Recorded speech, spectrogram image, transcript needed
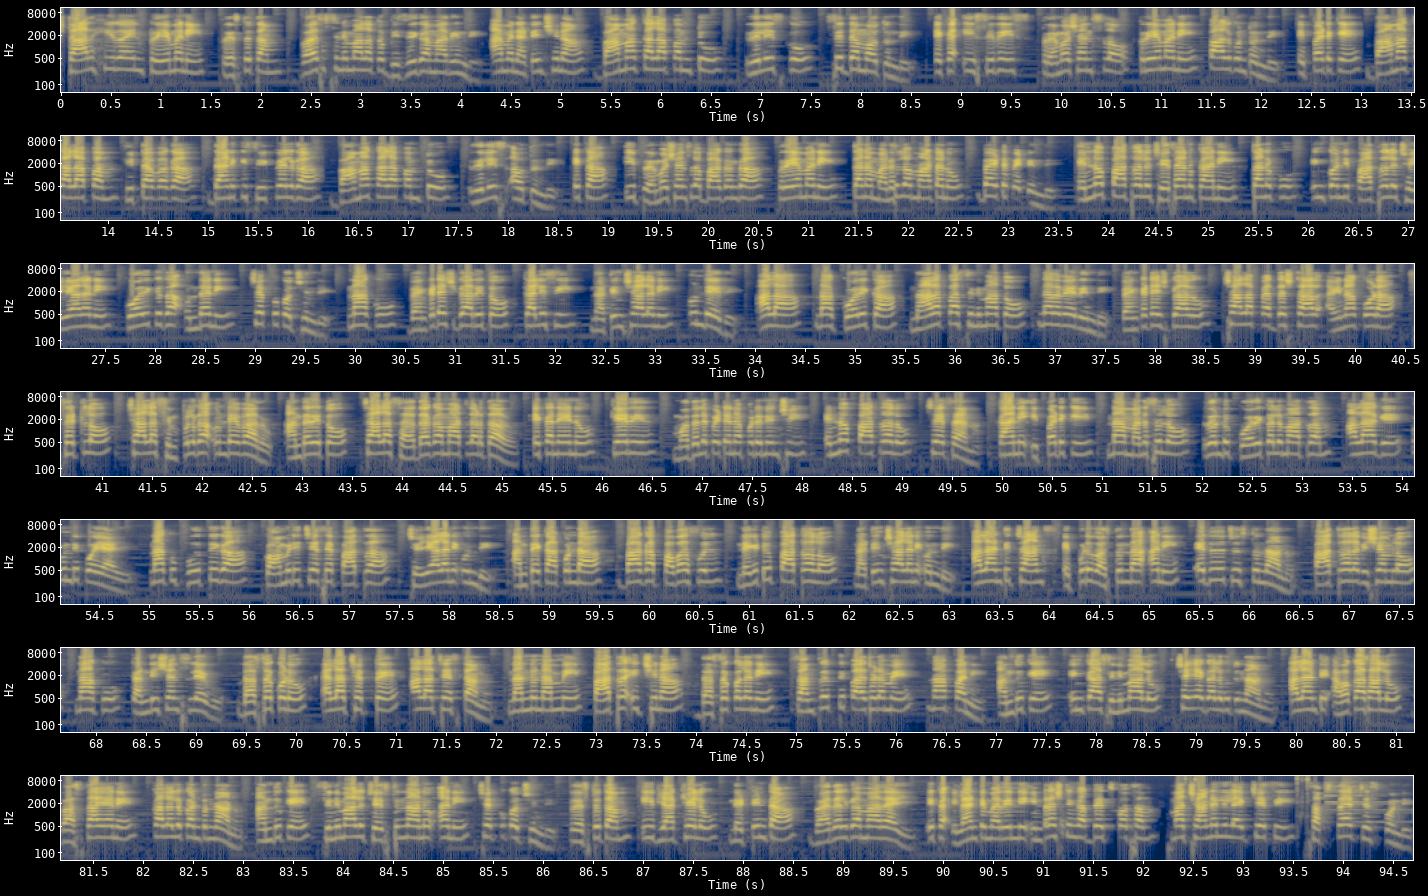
Star heroine ప్రేమని ప్రస్తుతం వరుస సినిమాలతో బిజీగా మారింది. ఆమె నటించిన బామా కలాపం టూ రిలీజ్కు సిద్ధమవుతుంది. ఇక ఈ సిరీస్ ప్రమోషన్స్లో ప్రేమని పాల్గొంటుంది. ఇప్పటికే బామా కలాపం హిట్ అవ్వగా దానికి సీక్వెల్గా బామా కలాపం టూ రిలీజ్ అవుతుంది. ఇక ఈ ప్రమోషన్స్లో భాగంగా ప్రేమని తన మనసులో మాటను బయటపెట్టింది. ఎన్నో పాత్రలు చేశాను కానీ తనకు ఇంకొన్ని పాత్రలు చేయాలని కోరికగా ఉందని చెప్పుకొచ్చింది. నాకు వెంకటేష్ గారితో కలిసి నటించాలని ఉండేది. అలా నా కోరిక నాలప్ప సినిమాతో నెరవేరింది. వెంకటేష్ గారు చాలా పెద్ద స్టార్ అయినా కూడా సెట్లో చాలా సింపుల్గా ఉండేవారు. అందరితో చాలా సరదాగా మాట్లాడతారు. ఇక నేను కెరీర్ మొదలు పెట్టినప్పటి నుంచి ఎన్నో పాత్రలు చేశాను. కానీ ఇప్పటికీ నా మనసులో రెండు కోరికలు మాత్రం అలాగే ఉండిపోయాయి. నాకు పూర్తిగా కామెడీ చేసే పాత్ర చేయాలని ఉంది. అంతేకాకుండా బాగా పవర్ఫుల్ నెగిటివ్ పాత్రలో నటించాలని ఉంది. అలాంటి ఛాన్స్ ఎప్పుడు వస్తుందా అని ఎదురు చూస్తున్నాను పాత్రల విషయంలో నాకు కండిషన్స్ లేవు. దర్శకుడు ఎలా చెప్తే అలా చేస్తాను. నన్ను నమ్మి పాత్ర ఇచ్చిన దర్శకులని సంతృప్తి పరచడమే నా పని. అందుకే ఇంకా సినిమాలు చేయగలుగుతున్నాను. అలాంటి అవకాశాలు వస్తాయనే కలలు కంటున్నాను. అందుకే సినిమాలు చేస్తున్నాను అని చెప్పుకొచ్చింది. ప్రస్తుతం ఈ వ్యాఖ్యలు నెట్టింట వైరల్గా మారాయి. ఇక ఇలాంటి మరిన్ని ఇంట్రెస్టింగ్ అప్డేట్స్ కోసం మా ఛానల్ని లైక్ చేసి సబ్స్క్రైబ్ చేసుకోండి.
